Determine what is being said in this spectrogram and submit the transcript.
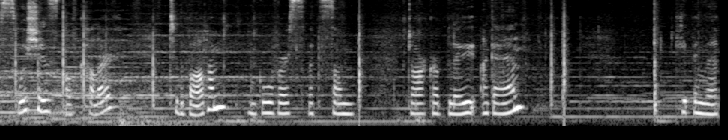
swooshes of colour to the bottom. And go over with some darker blue again keeping the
